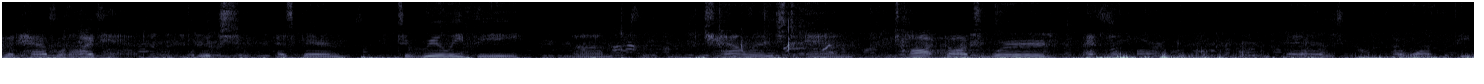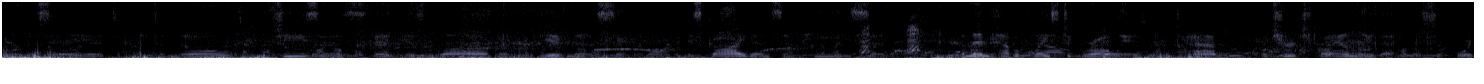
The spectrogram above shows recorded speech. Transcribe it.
could have what I've had, which has been to really be um, challenged and taught God's Word at Mill Guidance and peace and, and then to have a place to grow in and to have a church family that will support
